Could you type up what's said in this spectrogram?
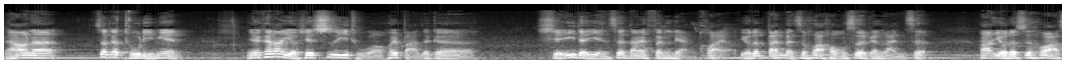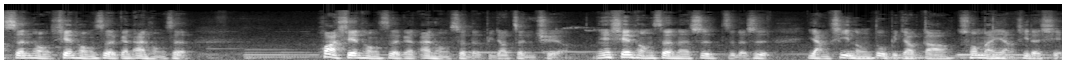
然后呢，这个图里面你会看到有些示意图哦，会把这个。血液的颜色大概分两块哦，有的版本是画红色跟蓝色，啊，有的是画深红、鲜红色跟暗红色。画鲜红色跟暗红色的比较正确哦，因为鲜红色呢是指的是氧气浓度比较高、充满氧气的血，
